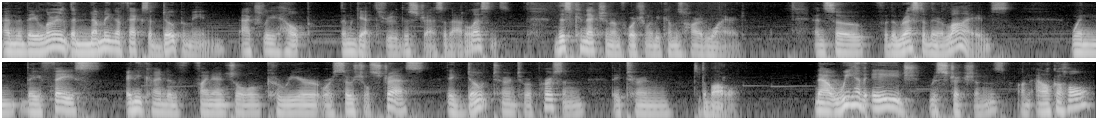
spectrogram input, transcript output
And then they learn the numbing effects of dopamine actually help them get through the stress of adolescence. This connection, unfortunately, becomes hardwired. And so, for the rest of their lives, when they face any kind of financial, career, or social stress, they don't turn to a person, they turn to the bottle. Now, we have age restrictions on alcohol,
